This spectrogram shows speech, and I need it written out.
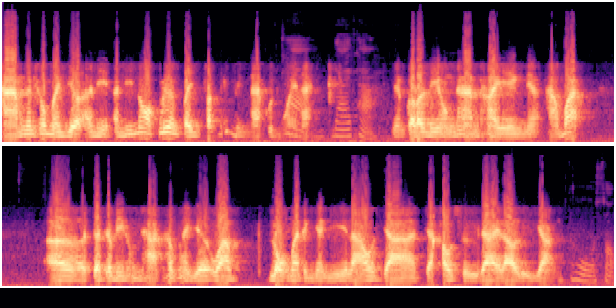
ถามกันเข้ามาเยอะอันนี้ อันนี้นอกเรื่องไปสักนิดหนึ่งนะคุณหมวยค่ะนะได้ค่ะ อย่างกรณีของทหารไทยเองเนี่ย ถามว่า เอ่อจะจะมีคำถามเข้ามาเยอะว่าลงมาถึงอย่างนี้แล้วจะจะเข้าซื้อได้แล้วหรือยังโอ้โหสอง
